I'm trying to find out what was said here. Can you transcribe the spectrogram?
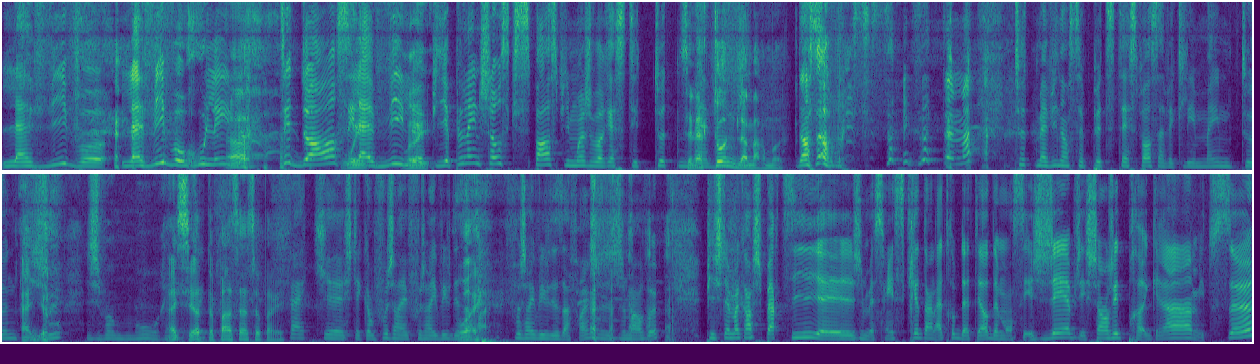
la vie va, la vie va rouler. là. Tu sais, dehors, c'est Ah. Oui, la vie. là. oui. Puis il y a plein de choses qui se passent, puis moi, je vais rester toute C'est la toune de la marmotte. Dans ça, oui, c'est ça, exactement. Toute ma vie dans ce petit espace avec les mêmes tunes qui jouent, je vais mourir. Hey, c'est hot, t'as pensé à ça pareil. Fait que euh, j'étais comme, faut que j'aille, vivre des Ouais. affaires. Faut que j'aille vivre des affaires, je, je m'en vais. Puis justement, quand je suis partie, euh, je me suis inscrite dans la troupe de théâtre de mon cégep, j'ai changé de programme et tout ça.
